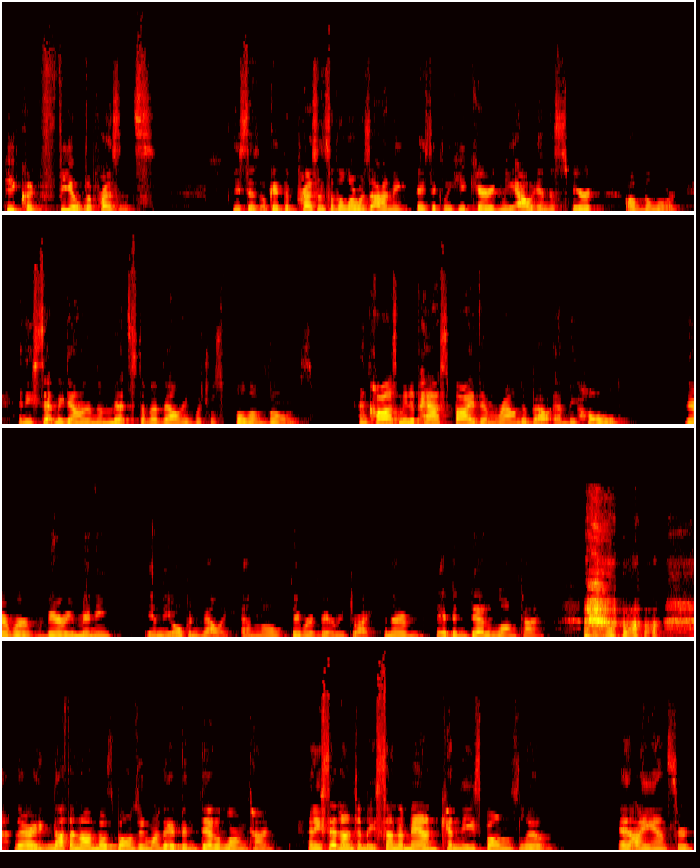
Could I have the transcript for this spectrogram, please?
He could feel the presence. He says, Okay, the presence of the Lord was on me. Basically, he carried me out in the spirit of the Lord. And he set me down in the midst of a valley which was full of bones and caused me to pass by them round about. And behold, there were very many in the open valley, and lo, they were very dry. And they had been dead a long time. there ain't nothing on those bones anymore. They had been dead a long time. And he said unto me, Son of man, can these bones live? And I answered,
